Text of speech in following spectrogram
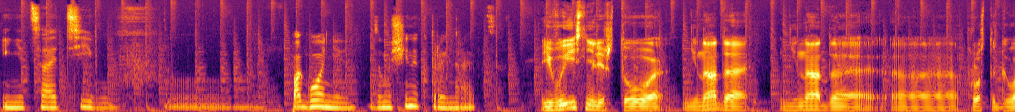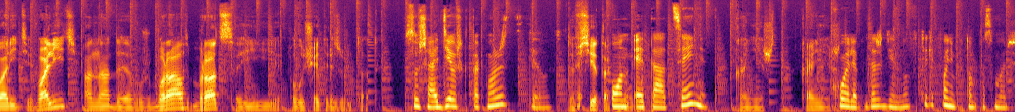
инициативу в погоне за мужчиной, который ей нравится. И выяснили, что не надо не надо э, просто говорить и валить, а надо уж бра- браться и получать результаты. Слушай, а девушка так может сделать? Да все так Он могут. это оценит? Конечно, конечно. Коля, подожди, ну в телефоне потом посмотришь.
